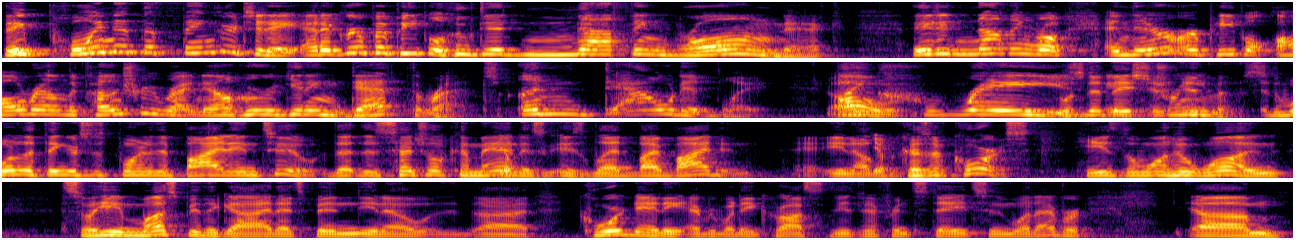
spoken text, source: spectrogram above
They pointed the finger today at a group of people who did nothing wrong, Nick. They did nothing wrong. And there are people all around the country right now who are getting death threats, undoubtedly. By oh, crazy well, they, extremists. one of the fingers is pointed at Biden too. The, the central command yep. is, is led by Biden. You know, yep. because of course he's the one who won, so he must be the guy that's been you know uh, coordinating everybody across the different states and whatever. Um,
